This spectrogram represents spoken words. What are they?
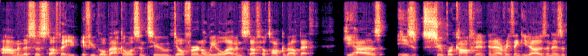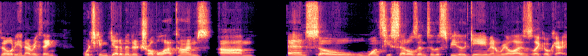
um, and this is stuff that you, if you go back and listen to Dilfer and Elite Eleven stuff, he'll talk about that he has he's super confident in everything he does and his ability and everything, which can get him into trouble at times. Um, and so once he settles into the speed of the game and realizes, like, okay,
